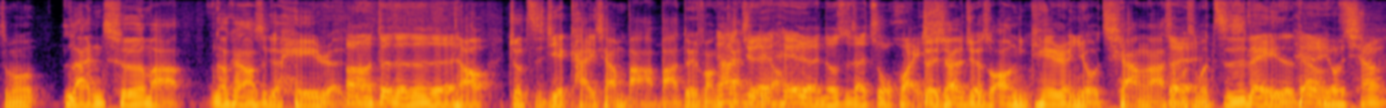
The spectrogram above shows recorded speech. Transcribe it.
什么拦车嘛，然后看到是个黑人，嗯，对对对对，然后就直接开枪把把对方干掉。他觉得黑人都是在做坏事，对，他就觉得说哦，你黑人有枪啊，什么什么之类的，这样黑人有枪。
